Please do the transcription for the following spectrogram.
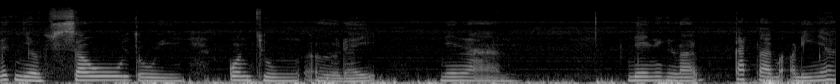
rất nhiều sâu rồi côn trùng ở đấy. Nên là, nên loại, cắt loại bỏ đi nhá.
